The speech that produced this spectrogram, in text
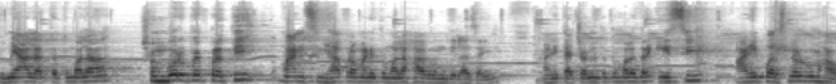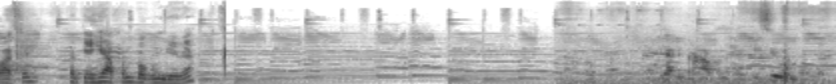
तुम्ही आलात तर तुम्हाला शंभर रुपये प्रति मानसी ह्याप्रमाणे तुम्हाला हा रूम दिला जाईल. आणि त्याच्यानंतर तुम्हाला जर ए सी आणि पर्सनल रूम हवा असेल तर तेही आपण बघून घेऊया. या मित्रांनो आपण ए सी रूम बघूया.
